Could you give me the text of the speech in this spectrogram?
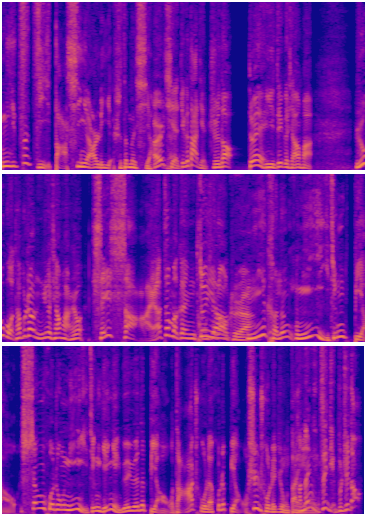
你自己打心眼里也是这么想的，而且这个大姐知道对你这个想法，如果他不知道你这个想法的时候，谁傻呀？这么跟同事唠嗑啊？你可能你已经表生活中你已经隐隐约约的表达出来或者表示出来这种担忧，可能你自己不知道。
